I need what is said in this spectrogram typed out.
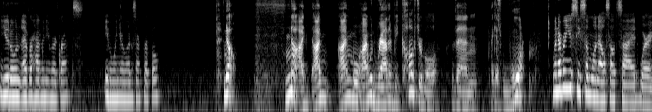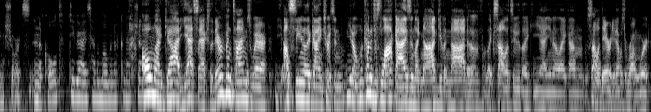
You don't ever have any regrets, even when your legs are purple. No, no. I I'm I'm more, I would rather be comfortable than I guess warm. Whenever you see someone else outside wearing shorts in the cold, do you guys have a moment of connection? Oh my God, yes, actually. There have been times where I'll see another guy in shorts and, you know, we'll kind of just lock eyes and like nod, give a nod of like solitude, like, yeah, you know, like um, solidarity. That was the wrong word.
